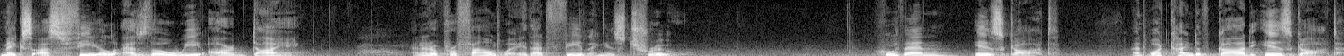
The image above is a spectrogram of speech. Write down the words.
makes us feel as though we are dying. And in a profound way, that feeling is true. Who then is God? And what kind of God is God?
